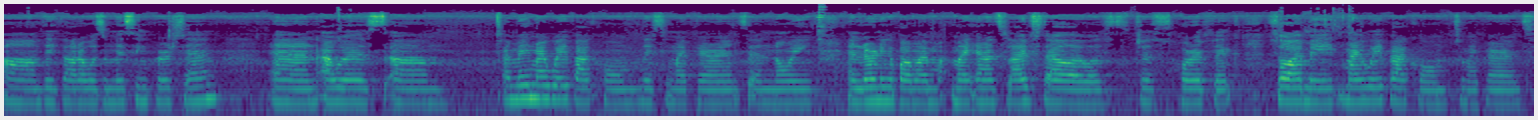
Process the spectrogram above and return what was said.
Um, they thought I was a missing person, and I was. Um, I made my way back home, missing my parents, and knowing and learning about my my aunt's lifestyle. I was just horrific. So I made my way back home to my parents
